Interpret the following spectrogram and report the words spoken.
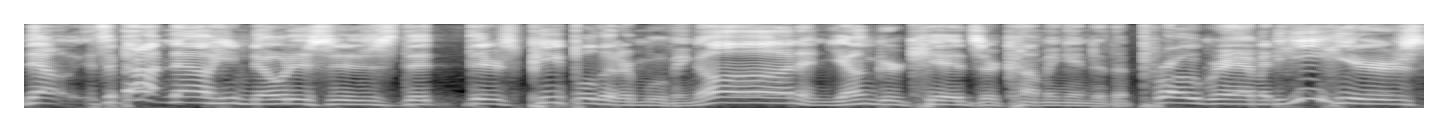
Now, it's about now he notices that there's people that are moving on and younger kids are coming into the program and he hears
